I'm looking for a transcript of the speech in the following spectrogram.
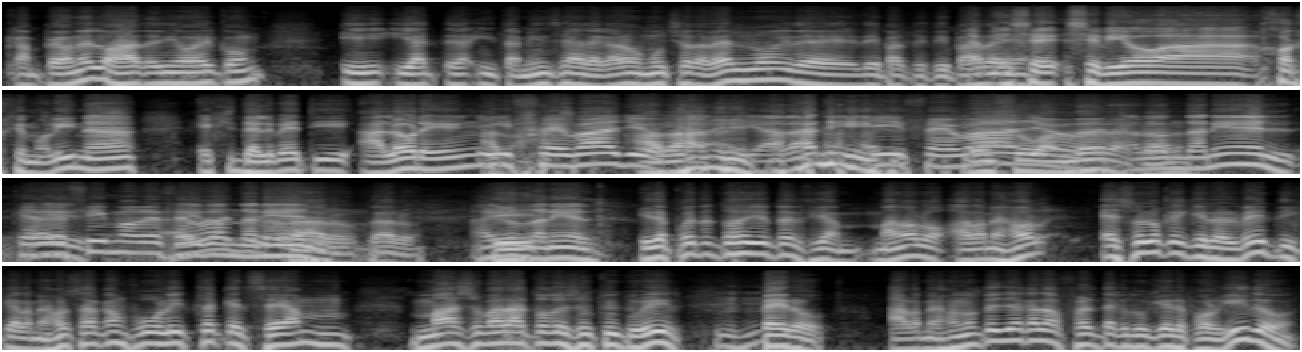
campeones, los ha tenido él con y, también se alegaron mucho de verlo y de, participar. También se, vio a Jorge Molina, ex del Betty, a Loren, y Ceballos, a Dani, y a Dani, y Ceballos, a don Daniel. ¿Qué decimos de Ceballos? don Daniel. Claro, claro. Ahí don Daniel. Y después de todo yo te decía, Manolo, a lo mejor eso es lo que quiere el Betty, que a lo mejor salgan futbolistas que sean más baratos de sustituir, pero a lo mejor no te llega la oferta que tú quieres por Guido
